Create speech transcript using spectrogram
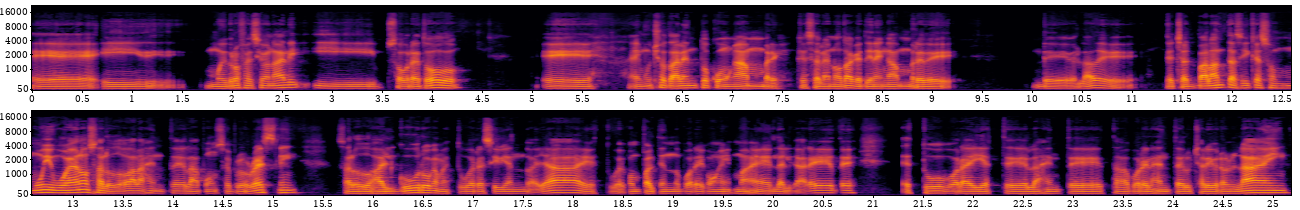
Eh, y muy profesional y, sobre todo eh, hay mucho talento con hambre, que se le nota que tienen hambre de, de ¿verdad? De, echar para adelante, así que son muy buenos. Saludos a la gente de la Ponce Pro Wrestling, saludos al Guru que me estuve recibiendo allá, estuve compartiendo por ahí con Ismael del Garete, estuvo por ahí este, la gente, estaba por ahí la gente de Lucha Libre Online.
